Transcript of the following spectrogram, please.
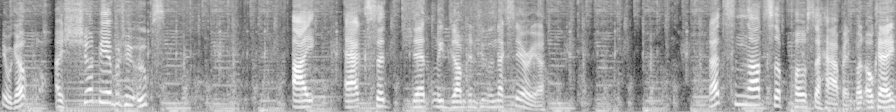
Here we go. I should be able to... Oops. I accidentally jumped into the next area. That's not supposed to happen, but okay.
